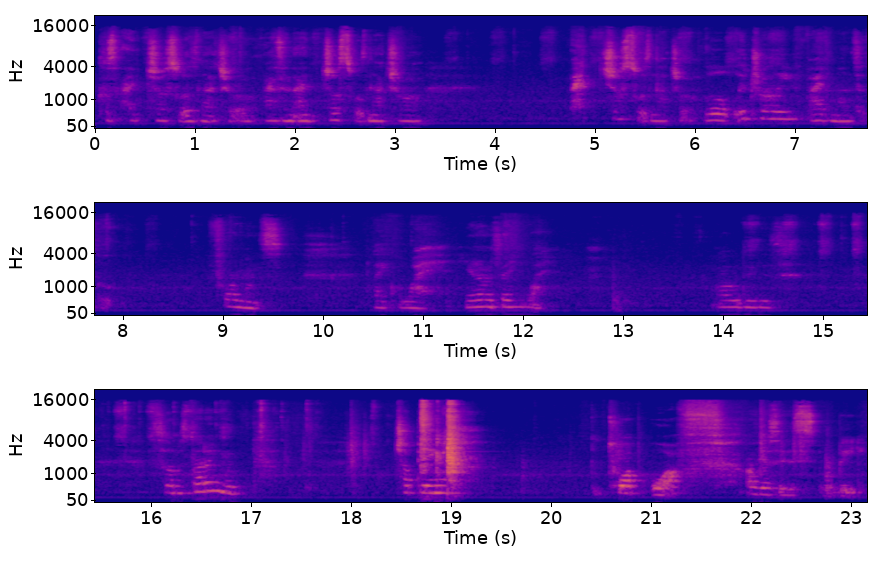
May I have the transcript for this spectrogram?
Cause I just was natural. As in I just was natural. I just was natural. Well, literally five months ago. Four months. Like why? You know what I'm saying? Why? Why would do this? So I'm starting with chopping the top off. Obviously this will be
